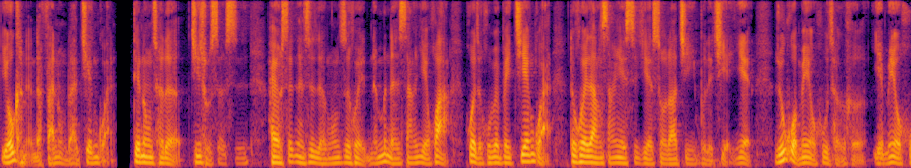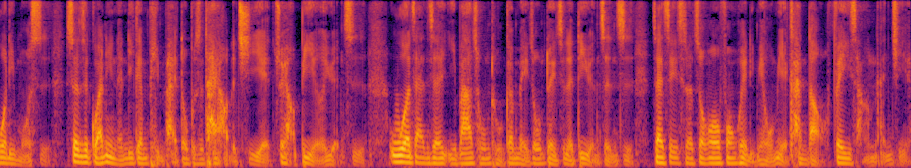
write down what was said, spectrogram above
有可能的反垄断监管。电动车的基础设施，还有生成式人工智慧能不能商业化，或者会不会被监管，都会让商业世界受到进一步的检验。如果没有护城河，也没有获利模式，甚至管理能力跟品牌都不是太好的企业，最好避而远之。乌俄战争、以巴冲突跟美中对峙的地缘政治，在这一次的中欧峰会里面，我们也看到非常难解。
